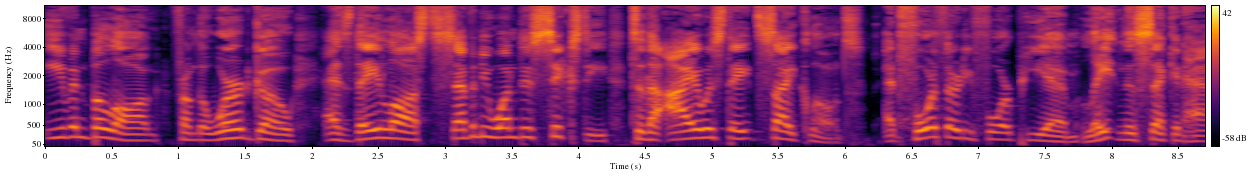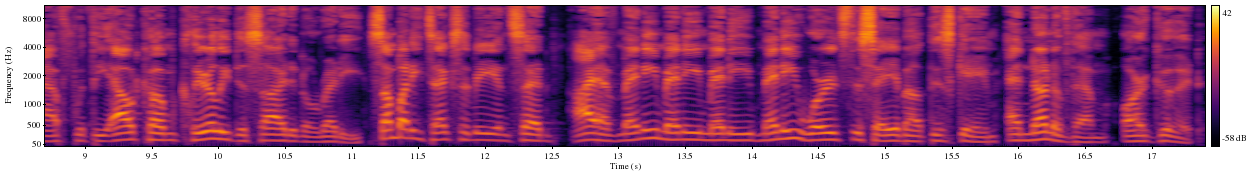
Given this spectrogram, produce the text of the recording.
even belong from the word go as they lost 71 to 60 to the Iowa State Cyclones. At 4:34 p.m. late in the second half with the outcome clearly decided already. Somebody texted me and said, "I have many, many, many, many words to say about this game and none of them are good."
